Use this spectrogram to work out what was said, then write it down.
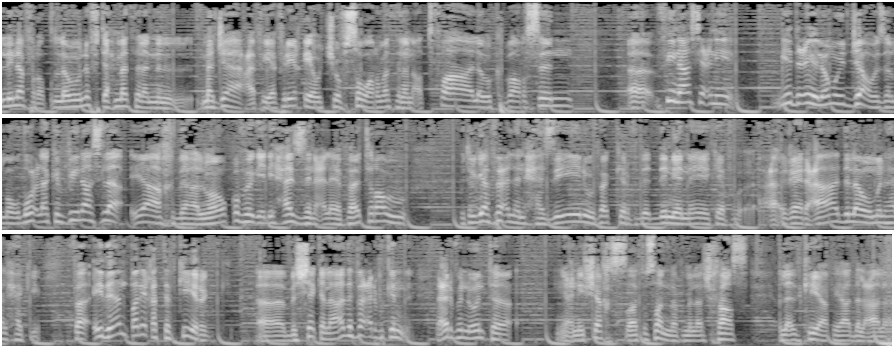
اللي نفرض لو نفتح مثلا المجاعة في أفريقيا وتشوف صور مثلا أطفال أو كبار سن آه، في ناس يعني يدعي لهم ويتجاوز الموضوع لكن في ناس لا ياخذ الموقف ويقعد يحزن عليه فترة و وتلقاه فعلا حزين ويفكر في الدنيا ان هي كيف غير عادلة ومن هالحكي. فإذا طريقة تفكيرك آه، بالشكل هذا فأعرفك إن أعرف إنه أنت يعني شخص تصنف من الأشخاص الأذكياء في هذا العالم.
